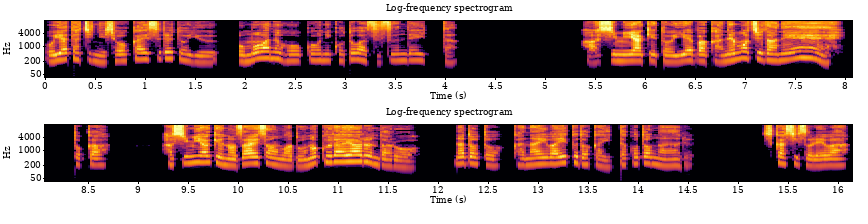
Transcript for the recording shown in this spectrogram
親たちに紹介するという思わぬ方向にことは進んでいった。橋宮家といえば金持ちだね。とか、橋宮家の財産はどのくらいあるんだろう。などと、金井は幾度か言ったことがある。しかしそれは、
